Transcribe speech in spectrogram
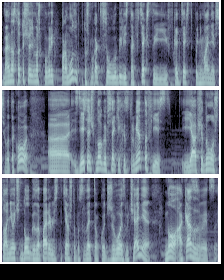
Наверное, стоит еще немножко поговорить про музыку, потому что мы как-то все углубились так в тексты и в контексты понимания всего такого. А, Здесь очень много всяких инструментов есть. И я вообще думал, что они очень долго запаривались над тем, чтобы создать там какое-то живое звучание. Но, оказывается,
